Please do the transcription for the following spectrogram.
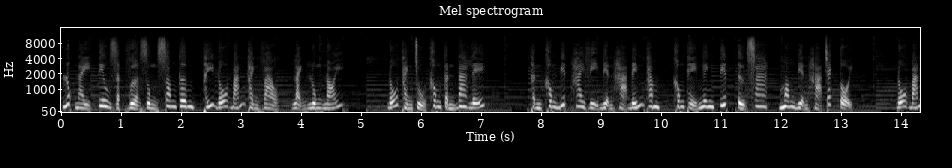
Lúc này tiêu giật vừa dùng xong cơm, thấy Đỗ Bán Thành vào, lạnh lùng nói. Đỗ Thành chủ không cần đa lễ. Thần không biết hai vị điện hạ đến thăm, không thể nghênh tiếp từ xa, mong điện hạ trách tội. Đỗ Bán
